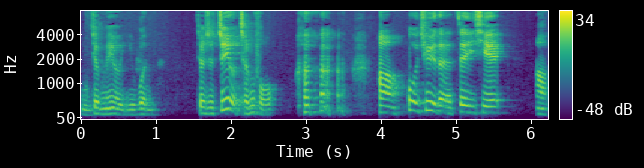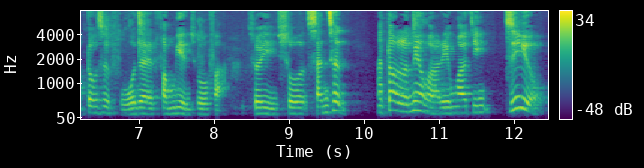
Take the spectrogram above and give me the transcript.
你就没有疑问了，就是只有成佛。啊，过去的这一些啊，都是佛在方便说法，所以说三乘。那到了妙法莲华经，只有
